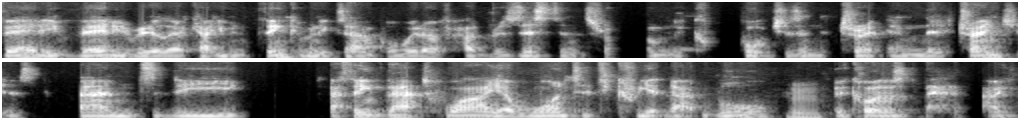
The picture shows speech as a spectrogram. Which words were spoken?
very, very rarely, I can't even think of an example where I've had resistance from, from the coaches in the tre- in the trenches. And the I think that's why I wanted to create that role mm. because I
